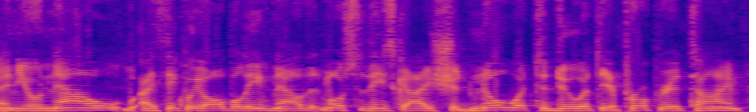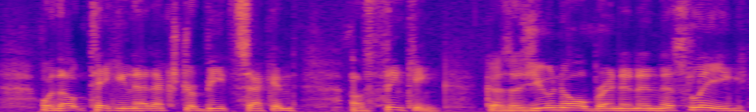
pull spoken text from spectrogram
And you now, I think we all believe now that most of these guys should know what to do at the appropriate time without taking that extra beat second of thinking. Because as you know, Brendan, in this league,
